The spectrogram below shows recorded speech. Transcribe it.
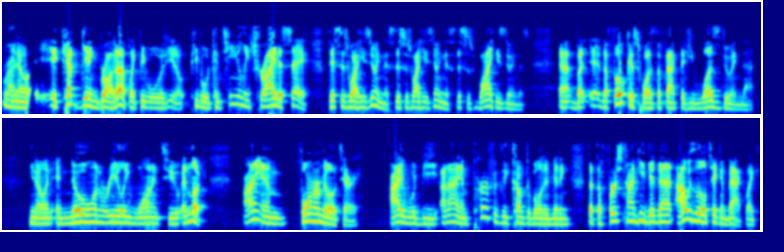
Right. You know, it kept getting brought up. Like people would, you know, people would continually try to say, "This is why he's doing this. This is why he's doing this. This is why he's doing this." Uh, but uh, the focus was the fact that he was doing that. You know, and and no one really wanted to. And look, I am former military. I would be, and I am perfectly comfortable in admitting that the first time he did that, I was a little taken back. Like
